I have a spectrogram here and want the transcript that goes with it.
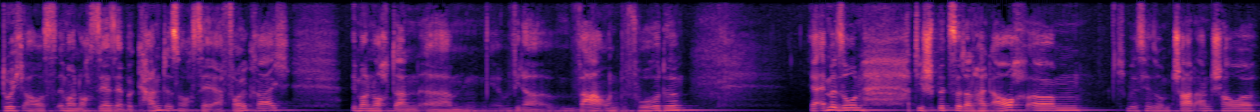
durchaus immer noch sehr, sehr bekannt ist, auch sehr erfolgreich, immer noch dann ähm, wieder war und wurde. Ja, Amazon hat die Spitze dann halt auch, ähm, ich mir das hier so im Chart anschaue,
